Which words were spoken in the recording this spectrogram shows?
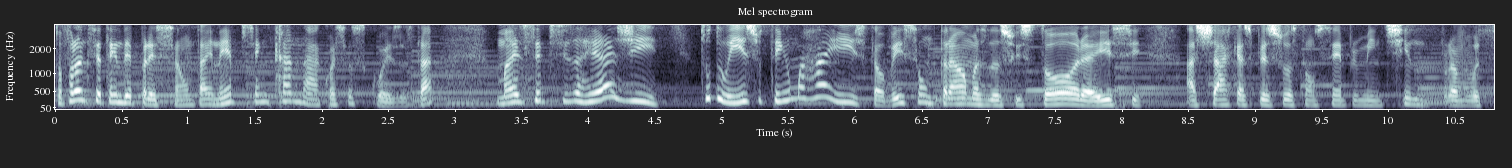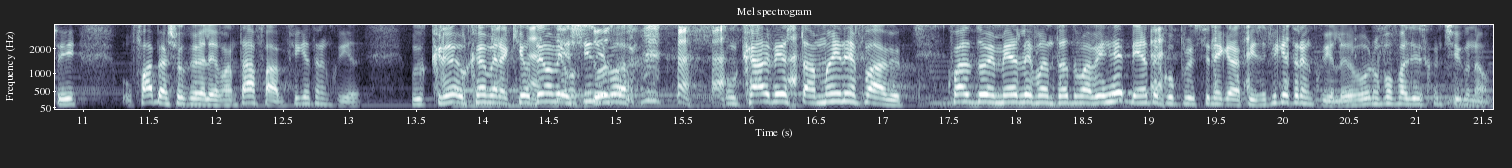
Tô falando que você tem depressão, tá? E nem é para você encanar com essas coisas, tá? Mas você precisa reagir. Tudo isso tem uma raiz. Talvez são traumas da sua história, esse achar que as pessoas estão sempre mentindo para você. O Fábio achou que eu ia levantar, Fábio? Fica tranquilo. O, câmera aqui, eu dei uma mexida. Um, um cara desse tamanho, né, Fábio? Quase dois metros levantando uma vez, rebenta com o cinegrafista. Fica tranquilo, eu não vou fazer isso contigo, não.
